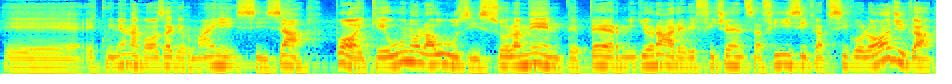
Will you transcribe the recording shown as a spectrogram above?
e, e quindi è una cosa che ormai si sa poi che uno la usi solamente per migliorare l'efficienza fisica, psicologica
